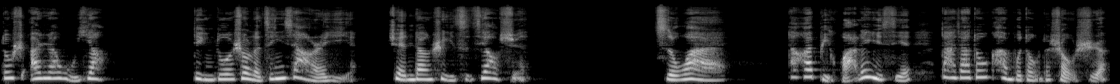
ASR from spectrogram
都是安然无恙，顶多受了惊吓而已，全当是一次教训。此外，他还比划了一些大家都看不懂的手势，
